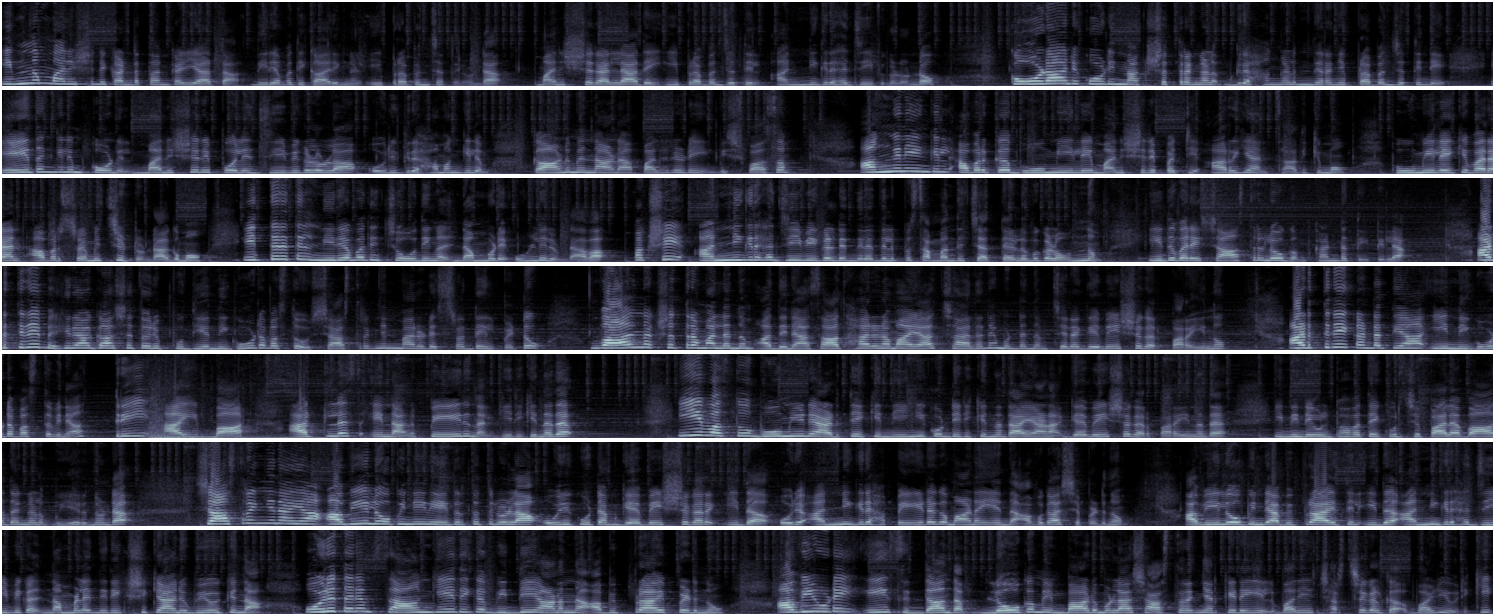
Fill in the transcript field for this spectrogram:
ഇന്നും മനുഷ്യന് കണ്ടെത്താൻ കഴിയാത്ത നിരവധി കാര്യങ്ങൾ ഈ പ്രപഞ്ചത്തിലുണ്ട്. മനുഷ്യരല്ലാതെ ഈ പ്രപഞ്ചത്തിൽ അന്യഗ്രഹ ജീവികളുണ്ടോ? കോടാനുകോടി നക്ഷത്രങ്ങളും ഗ്രഹങ്ങളും നിറഞ്ഞ പ്രപഞ്ചത്തിന്റെ ഏതെങ്കിലും കോണിൽ മനുഷ്യരെ പോലെ ജീവികളുള്ള ഒരു ഗ്രഹമെങ്കിലും കാണുമെന്നാണ് പലരുടെയും വിശ്വാസം. അങ്ങനെയെങ്കിൽ അവർക്ക് ഭൂമിയിലെ മനുഷ്യരെപ്പറ്റി അറിയാൻ സാധിക്കുമോ? ഭൂമിയിലേക്ക് വരാൻ അവർ ശ്രമിച്ചിട്ടുണ്ടാകുമോ? ഇത്തരത്തിൽ നിരവധി ചോദ്യങ്ങൾ നമ്മുടെ ഉള്ളിലുണ്ടാവാം. പക്ഷേ അന്യഗ്രഹ ജീവികളുടെ നിലനിൽപ്പ് സംബന്ധിച്ച തെളിവുകളൊന്നും ഇതുവരെ ശാസ്ത്രലോകം കണ്ടെത്തിയിട്ടില്ല. അടുത്തിടെ ബഹിരാകാശത്ത് ഒരു പുതിയ നിഗൂഢ വസ്തു ശാസ്ത്രജ്ഞന്മാരുടെ ശ്രദ്ധയിൽപ്പെട്ടു. വാൽ നക്ഷത്രമല്ലെന്നും അതിന് അസാധാരണമായ ചലനമുണ്ടെന്നും ചില ഗവേഷകർ പറയുന്നു. അടുത്തിടെ കണ്ടെത്തിയ ഈ നിഗൂഢ വസ്തുവിന് ത്രീ ഐ ബാർ അറ്റ്ലസ് എന്നാണ് പേര് നൽകിയിരിക്കുന്നത്. ഈ വസ്തു ഭൂമിയുടെ അടുത്തേക്ക് നീങ്ങിക്കൊണ്ടിരിക്കുന്നതായാണ് ഗവേഷകർ പറയുന്നത്. ഇതിന്റെ ഉത്ഭവത്തെക്കുറിച്ച് പല വാദങ്ങളും ഉയരുന്നുണ്ട്. ശാസ്ത്രജ്ഞനായ അവിയലോബിന്റെ നേതൃത്വത്തിലുള്ള ഒരു കൂട്ടം ഗവേഷകർ ഇത് ഒരു അന്യഗ്രഹ പേടകമാണ് എന്ന് അവകാശപ്പെടുന്നു. അവിയലോബിന്റെ അഭിപ്രായത്തിൽ ഇത് അന്യഗ്രഹ ജീവികൾ നമ്മളെ നിരീക്ഷിക്കാൻ ഉപയോഗിക്കുന്ന ഒരു തരം സാങ്കേതിക വിദ്യയാണെന്ന് അഭിപ്രായപ്പെടുന്നു. അവിയുടെ ഈ സിദ്ധാന്തം ലോകമെമ്പാടുമുള്ള ശാസ്ത്രജ്ഞർക്കിടയിൽ വലിയ ചർച്ചകൾക്ക് വഴിയൊരുക്കി.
